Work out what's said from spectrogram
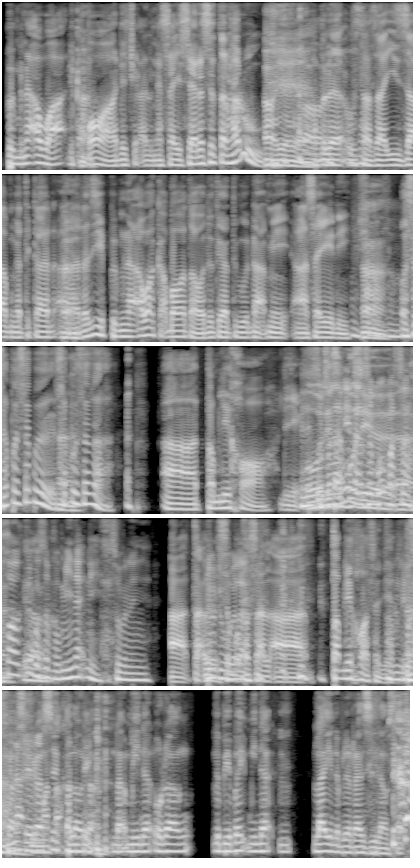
peminat awak Dekat bawah Dia cakap dengan saya Saya rasa terharu Oh ya ya Ah. Apabila Ustazah Izam mengatakan ah, Razi peminat awak kat bawah tau Dia tengah tunggu nak ambil ah, saya ni Allah. Oh siapa siapa Siapa Ustazah Ah, Tamlikha dia cakap. Oh, dia sebenarnya sebut nak sebut pasal khawk ke Ya. pasal peminat ni sebenarnya? Ah, tak Dua-dua sebut lah. pasal ah, Tamlikha saja Tamlikha. Saya rasa kalau nak, nak minat orang Lebih baik minat lain daripada Razi lah Ustaz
